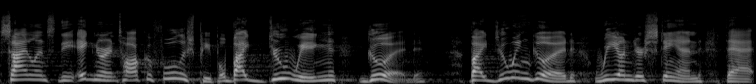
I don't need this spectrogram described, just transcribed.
Silence the ignorant talk of foolish people by doing good. By doing good, we understand that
